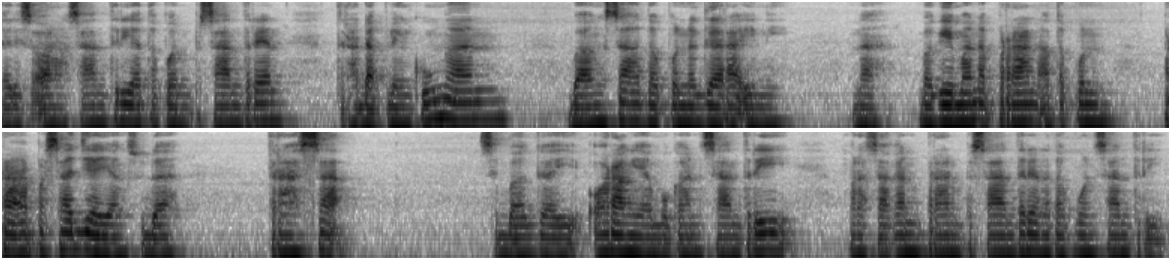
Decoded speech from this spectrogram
dari seorang santri ataupun pesantren terhadap lingkungan, bangsa ataupun negara ini. Nah, bagaimana peran ataupun peran apa saja yang sudah terasa sebagai orang yang bukan santri merasakan peran pesantren ataupun santri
